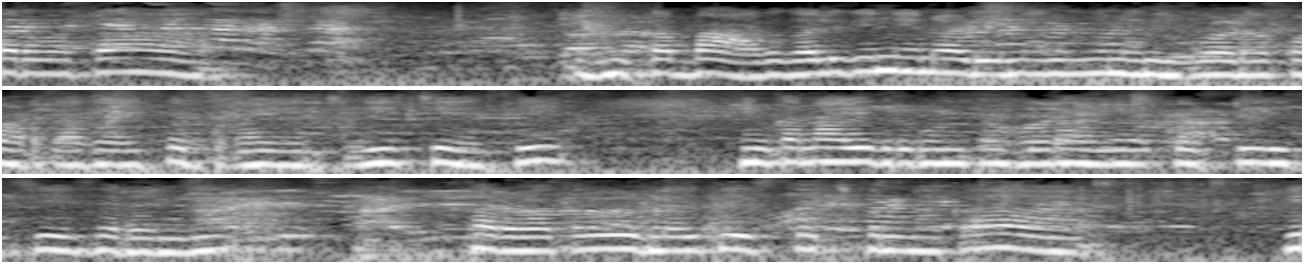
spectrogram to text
తర్వాత ఇంకా బాధ కలిగి నేను అడిగినందుకు నన్ను కూడా కొడతాగా సిద్ధమయ్యి చేసి ఇంకా నా ఎదురుగుంటూ కూడా ఆయన కొట్టి ఇది చేశారండి. తర్వాత ఊళ్ళోకి తీసుకొచ్చుకున్నాక ఈ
